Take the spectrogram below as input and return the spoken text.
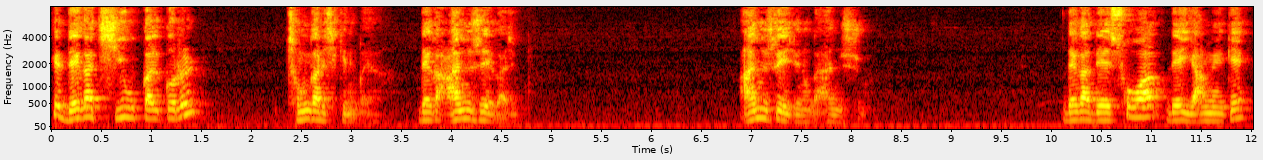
그러니까 내가 지옥 갈 거를 정가를 시키는 거야. 내가 안수해가지고. 안수해 주는 거야, 안수. 내가 내 소와 내 양에게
